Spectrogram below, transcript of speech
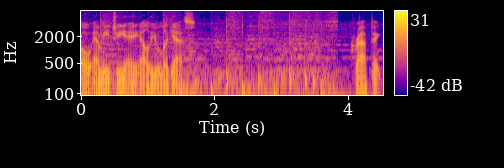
O-M-E-G-A-L-U-L-A-G-S. Crafting.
